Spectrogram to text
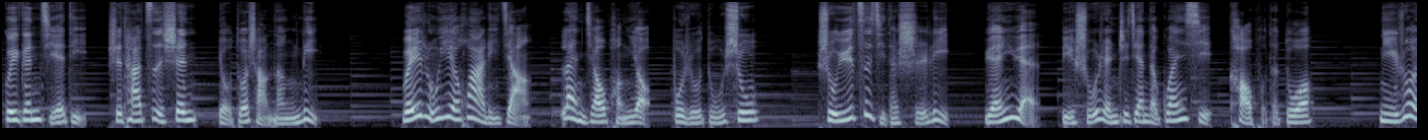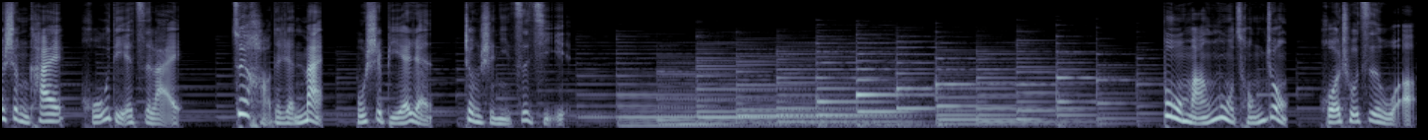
归根结底是他自身有多少能力。《围炉夜话》里讲，滥交朋友不如读书。属于自己的实力，远远比熟人之间的关系靠谱得多。你若盛开，蝴蝶自来。最好的人脉不是别人。正是你自己，不盲目从众，活出自我。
